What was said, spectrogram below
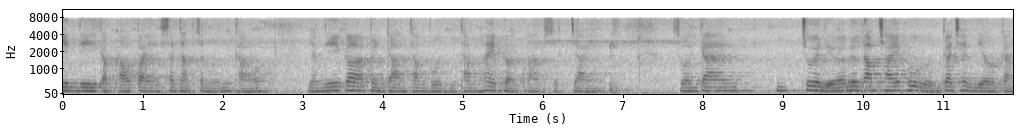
ยินดีกับเขาไปสนับสนุนเขา อย่างนี้ก็เป็นการทำบุญทำให้เกิดความสุขใจ ส่วนการช่วยเหลือหรือรับใช้ผู้อื่นก็เช่นเดียวกัน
